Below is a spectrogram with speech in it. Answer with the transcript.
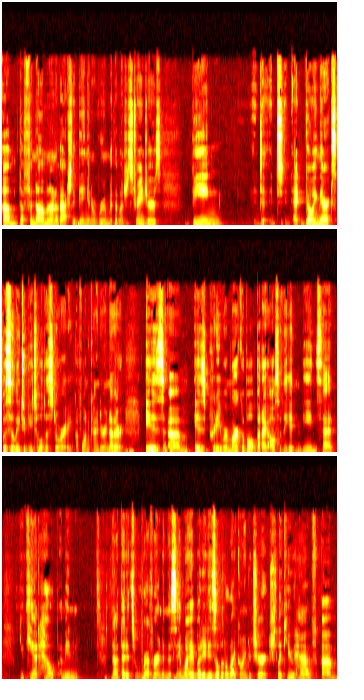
um, the phenomenon of actually being in a room with a bunch of strangers being d- d- going there explicitly to be told a story of one kind or another is um, is pretty remarkable. But I also think it means that you can't help. I mean, not that it's reverent in the same way, but it is a little like going to church. Like you have, um,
